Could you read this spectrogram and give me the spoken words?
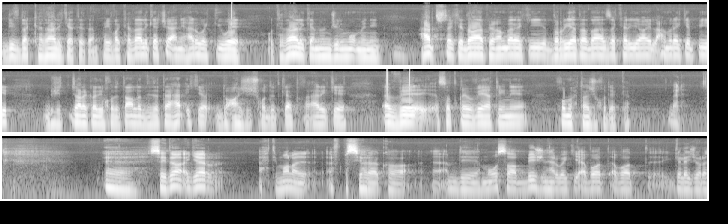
ديفدا كذلك تتن. فيفا كذلك شيء يعني هر وكي وكذلك ننجي المؤمنين. هر تشتكي دا پیغمبركي ذريته دا زكريا العمرك بير بيش جارك دي خود تعالى ديتا هر ايكي دعاجش خودت كات هر ايكي في صدقي وفي يقيني خو محتاج خود بكات بله. أه سيدا اگر احتمال اف بسيارة كا امدي موصى بيجن هر وكي افاد افاد گلی جورا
